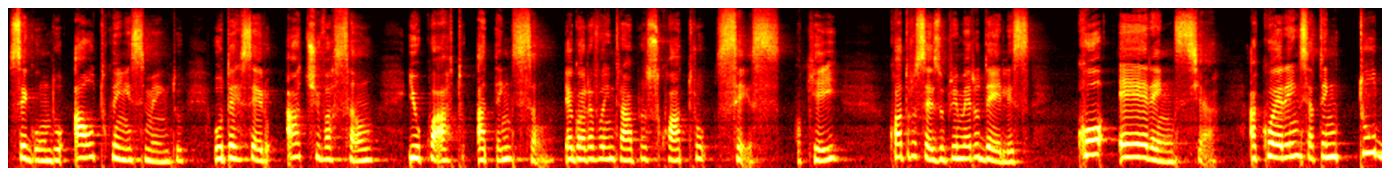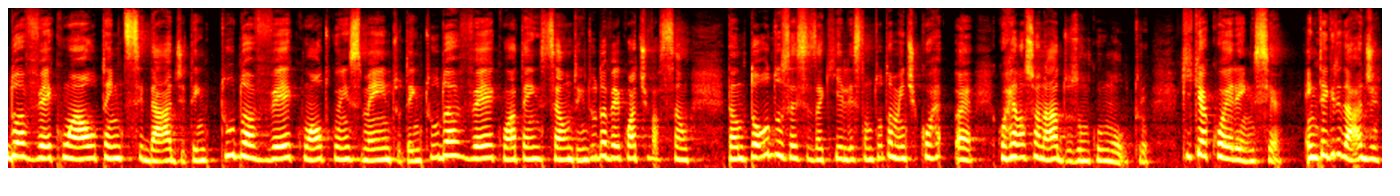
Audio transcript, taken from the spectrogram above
Segundo, autoconhecimento. O terceiro, ativação. E o quarto, atenção. E agora eu vou entrar para os quatro Cs, ok? Quatro Cs. O primeiro deles, coerência. A coerência tem tudo a ver com a autenticidade, tem tudo a ver com autoconhecimento, tem tudo a ver com atenção, tem tudo a ver com ativação. Então, todos esses aqui, eles estão totalmente corre é, correlacionados um com o outro. O que, que é a coerência? É integridade.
